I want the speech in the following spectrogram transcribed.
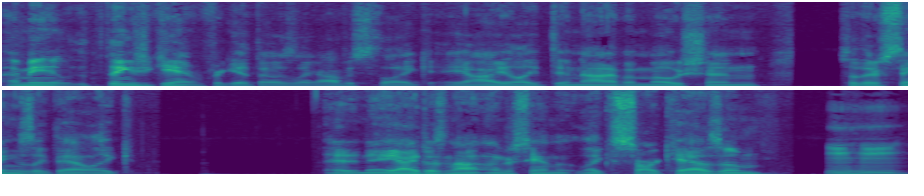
I mean, the things you can't forget though is like obviously like AI like did not have emotion, so there's things like that like an AI does not understand like sarcasm. Mm-hmm.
